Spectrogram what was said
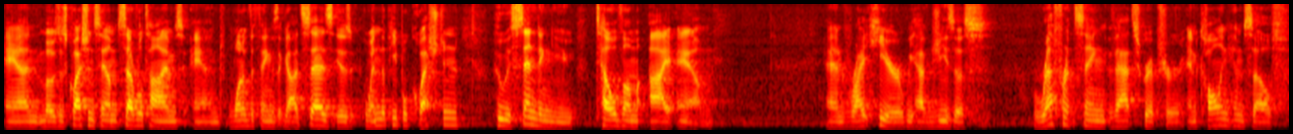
And Moses questions him several times. And one of the things that God says is, when the people question who is sending you, tell them, I am. And right here, we have Jesus referencing that scripture and calling himself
